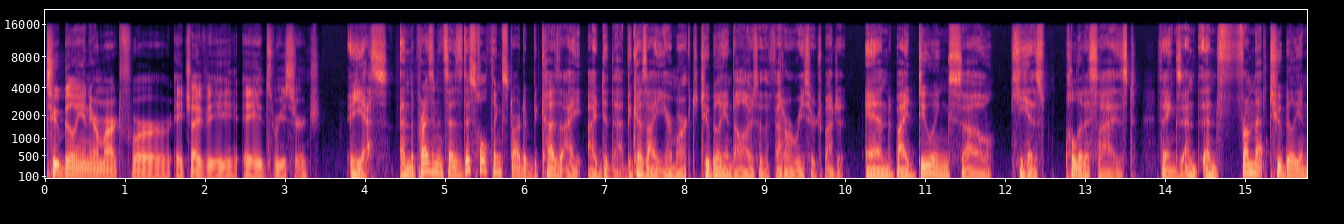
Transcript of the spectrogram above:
Two billion earmarked for HIV AIDS research. Yes. And the president says this whole thing started because I, I did that, because I earmarked $2 billion of the federal research budget. And by doing so, he has politicized things. And, and from that $2 billion,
